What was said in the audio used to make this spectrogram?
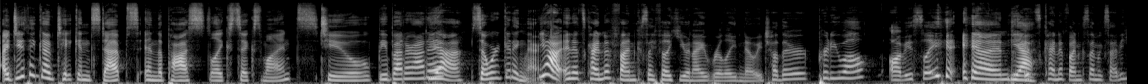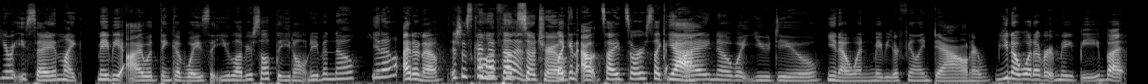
I do think I've taken steps in the past like six months to be better at it. Yeah. So we're getting there. Yeah. And it's kind of fun because I feel like you and I really know each other pretty well. Obviously, and Yeah. it's kind of fun because I'm excited to hear what you say. And like maybe I would think of ways that you love yourself that you don't even know. You know, I don't know. It's just kind Oh, of fun. that's so true. Like an outside source. Like Yeah. I know what you do. You know, when maybe you're feeling down or you know whatever it may be, but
